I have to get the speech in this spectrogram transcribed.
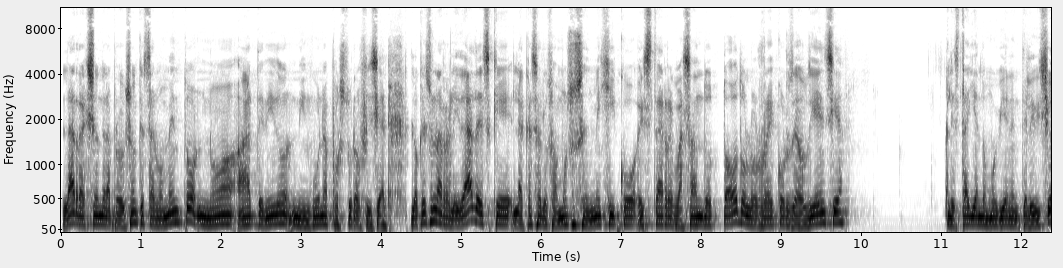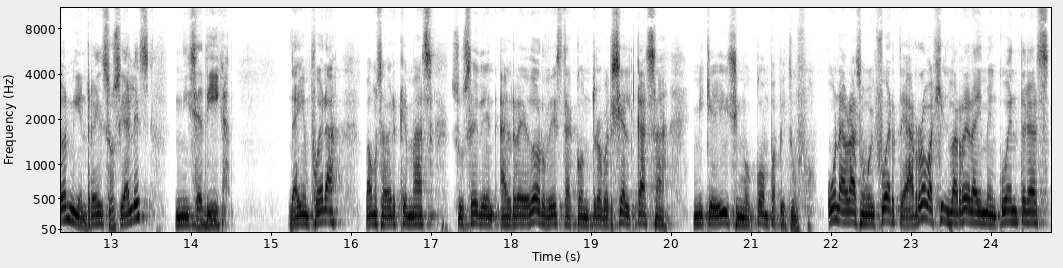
la reacción de la producción que hasta el momento no ha tenido ninguna postura oficial. Lo que es una realidad es que la Casa de los Famosos en México está rebasando todos los récords de audiencia le está yendo muy bien en televisión y en redes sociales, ni se diga. De ahí en fuera, vamos a ver qué más sucede alrededor de esta controversial casa, mi queridísimo compa Pitufo. Un abrazo muy fuerte, arroba Gil Barrera, ahí me encuentras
